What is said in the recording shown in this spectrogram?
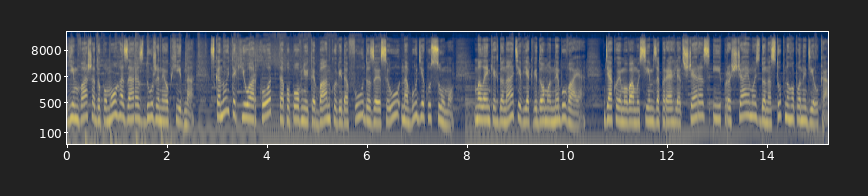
Їм ваша допомога зараз дуже необхідна. Скануйте QR-код та поповнюйте банку від АФУ до ЗСУ на будь-яку суму. Маленьких донатів, як відомо, не буває. Дякуємо вам усім за перегляд ще раз і прощаємось до наступного понеділка.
